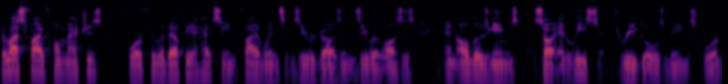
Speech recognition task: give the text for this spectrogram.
Their last five home matches for Philadelphia have seen five wins, zero draws, and zero losses, and all those games saw at least three goals being scored.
